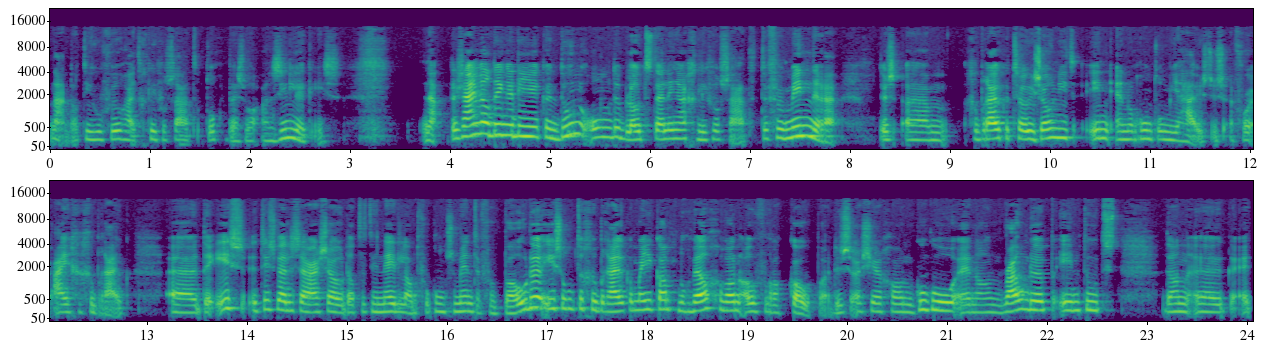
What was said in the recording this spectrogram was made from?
nou, dat die hoeveelheid glyfosaat toch best wel aanzienlijk is. Nou, er zijn wel dingen die je kunt doen om de blootstelling aan glyfosaat te verminderen. Dus um, gebruik het sowieso niet in en rondom je huis, dus voor eigen gebruik. Uh, er is, het is weliswaar zo dat het in Nederland voor consumenten verboden is om te gebruiken, maar je kan het nog wel gewoon overal kopen. Dus als je gewoon Google en dan Roundup intoetst, dan uh,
